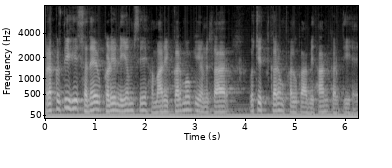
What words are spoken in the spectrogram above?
प्रकृति ही सदैव कड़े नियम से हमारे कर्मों के अनुसार उचित कर्म फल का विधान करती है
